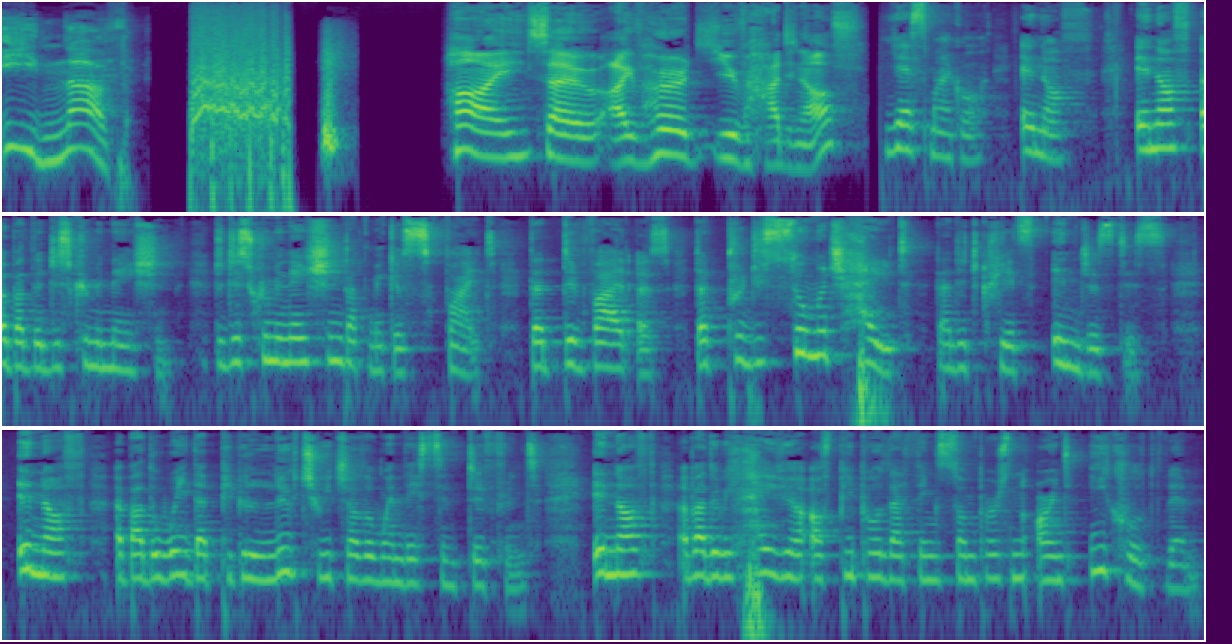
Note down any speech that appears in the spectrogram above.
Enough! Hi, so I've heard you've had enough? Yes, Michael, enough. Enough about the discrimination. The discrimination that makes us fight, that divide us, that produce so much hate that it creates injustice. Enough about the way that people look to each other when they seem different. Enough about the behavior of people that think some person aren't equal to them.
